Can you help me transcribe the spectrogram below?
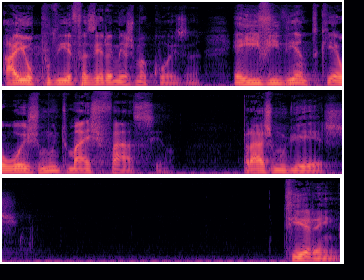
ah, eu podia fazer a mesma coisa, é evidente que é hoje muito mais fácil para as mulheres terem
